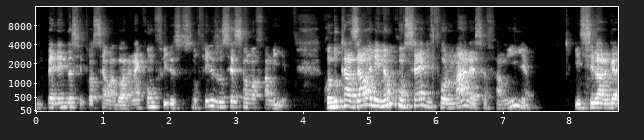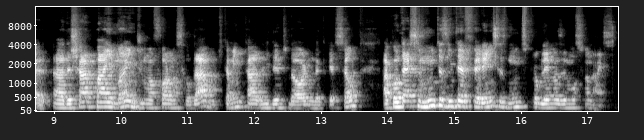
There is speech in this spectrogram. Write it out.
dependendo da situação agora, né? Com filhos, sem filhos, vocês são uma família. Quando o casal ele não consegue formar essa família e se largar, deixar pai e mãe de uma forma saudável, que também está ali dentro da ordem da criação, acontecem muitas interferências, muitos problemas emocionais.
